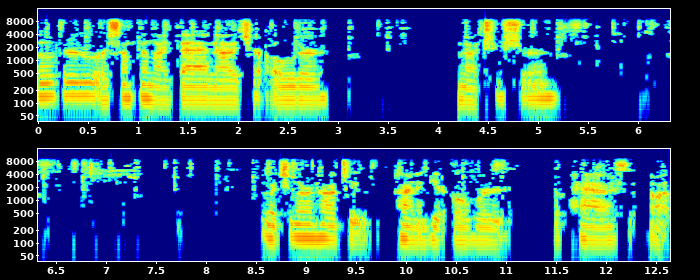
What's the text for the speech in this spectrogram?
go through or something like that now that you're older? I'm not too sure. But you learn how to kind of get over the past not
